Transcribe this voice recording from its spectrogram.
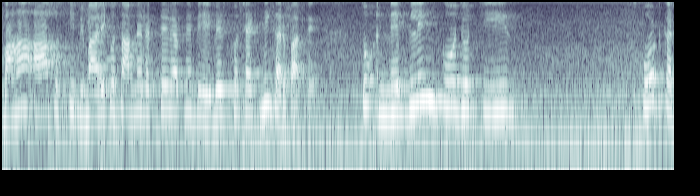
वहाँ आप उसकी बीमारी को सामने रखते हुए अपने बिहेवियर्स को सेट नहीं कर पाते। तो नेबलिंग को जो चीज़ सपोर्ट कर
